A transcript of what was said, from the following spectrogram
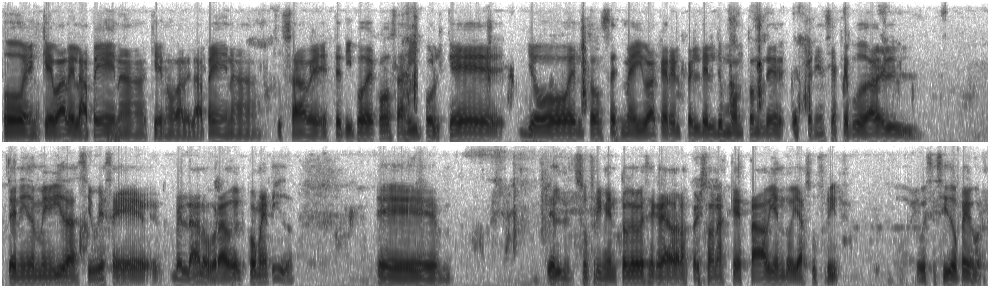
o en qué vale la pena, qué no vale la pena, tú sabes, este tipo de cosas y por qué yo entonces me iba a querer perder de un montón de experiencias que pude haber tenido en mi vida si hubiese, ¿verdad?, logrado el cometido. Eh, el sufrimiento que hubiese creado a las personas que estaba viendo ya sufrir, hubiese sido peor.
